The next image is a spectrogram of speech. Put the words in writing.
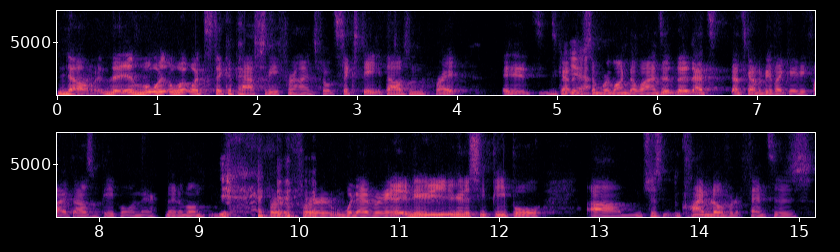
No. The, what's the capacity for Heinz Field? Sixty-eight thousand, right? It's got to yeah. be somewhere along the lines. That's that's got to be like eighty-five thousand people in there minimum for for whatever. You're going to see people um, just climbing over the fences.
